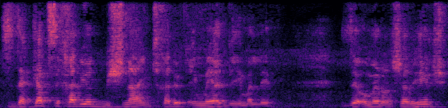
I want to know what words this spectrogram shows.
צדקה צריכה להיות בשניים, צריכה להיות עם היד ועם הלב. זה אומר רש"ר הירש,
